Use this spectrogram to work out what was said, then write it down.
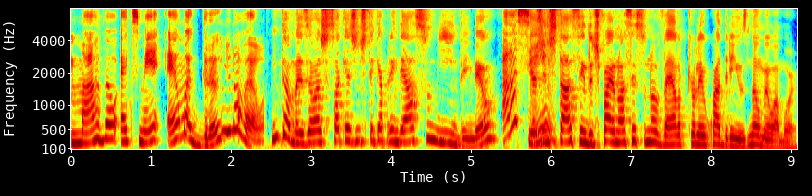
Marvel X-Men é uma grande novela. Então, mas eu acho só que a gente tem que aprender a assumir, entendeu? Ah, sim. Que a gente tá assim, do tipo, ah, eu não assisto novela porque eu leio quadrinhos. Não, meu amor.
